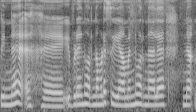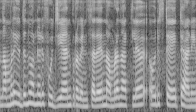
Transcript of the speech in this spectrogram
പിന്നെ ഇവിടെ എന്ന് പറഞ്ഞാൽ നമ്മുടെ സിയാമൻ എന്ന് പറഞ്ഞാൽ നമ്മൾ ഇതെന്ന് പറഞ്ഞൊരു ഫുജിയാൻ പ്രൊവിൻസ് അതായത് നമ്മുടെ നാട്ടിലെ ഒരു സ്റ്റേറ്റാണ് ഈ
